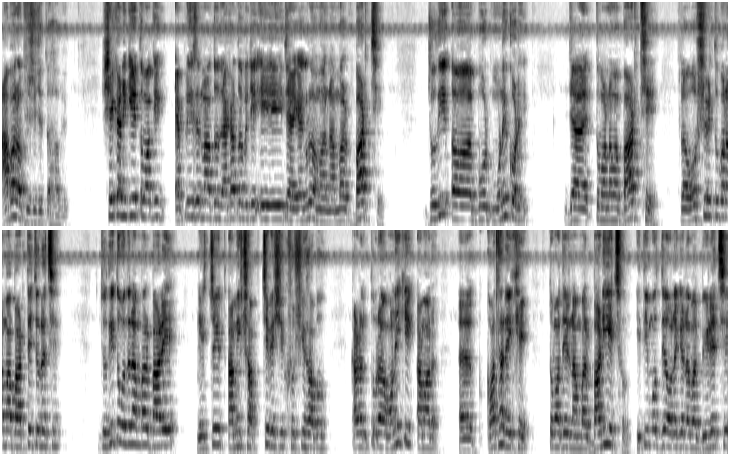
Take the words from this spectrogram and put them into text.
আবার অফিসে যেতে হবে। সেখানে গিয়ে তোমাকে অ্যাপ্লিকেশন মাধ্যমে দেখাতে হবে যে এই এই জায়গাগুলো আমার নাম্বার বাড়ছে। যদি বোর্ড মনে করে যে তোমার নাম্বার বাড়ছে, তাহলে অবশ্যই তোমার নাম্বার বাড়তে চলেছে। যদি তোমাদের নাম্বার বাড়ে, নিশ্চয়ই আমি সবচেয়ে বেশি খুশি হব। কারণ তোমরা অনেকেই আমার কথা রেখে তোমাদের নাম্বার বাড়িয়েছো। ইতিমধ্যে অনেকের নাম্বার বেড়েছে।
